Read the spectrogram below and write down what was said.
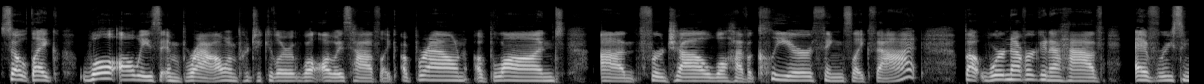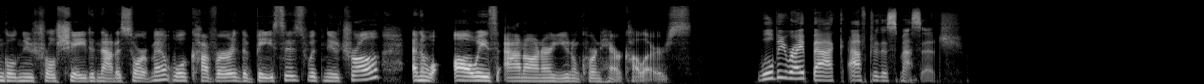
So like we'll always in brow in particular, we'll always have like a brown, a blonde. Um, for gel, we'll have a clear, things like that. But we're never going to have every single neutral shade in that assortment. We'll cover the bases with neutral and then we'll always add on our unicorn hair colors. We'll be right back after this message.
